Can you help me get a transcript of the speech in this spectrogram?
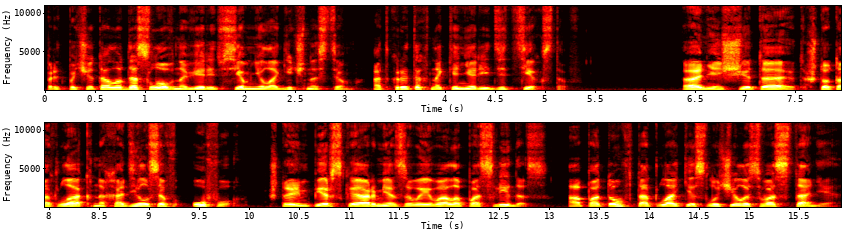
предпочитала дословно верить всем нелогичностям, открытых на Кенериде текстов. Они считают, что Татлак находился в Уфу, что имперская армия завоевала Паслидос, а потом в Татлаке случилось восстание,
